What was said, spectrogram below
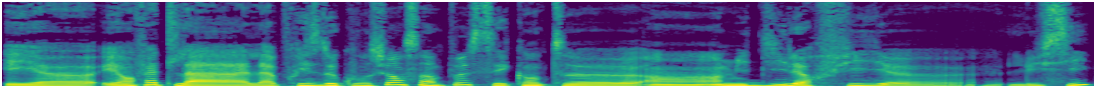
Et, euh, et, en fait, la, la, prise de conscience un peu, c'est quand un, un, midi, leur fille Lucie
